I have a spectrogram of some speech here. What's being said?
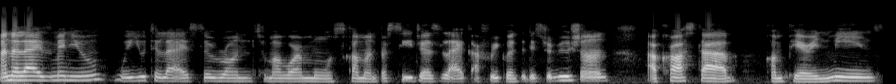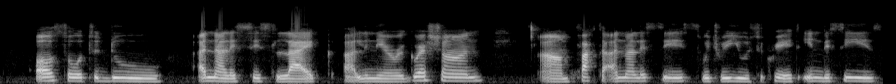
Analyze menu. We utilize to run some of our most common procedures like a frequency distribution, a crosstab, comparing means, also to do analysis like a linear regression, um, factor analysis, which we use to create indices,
